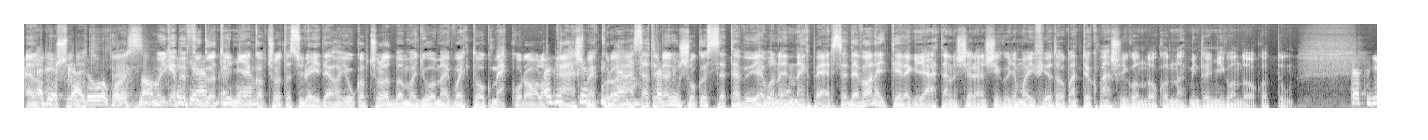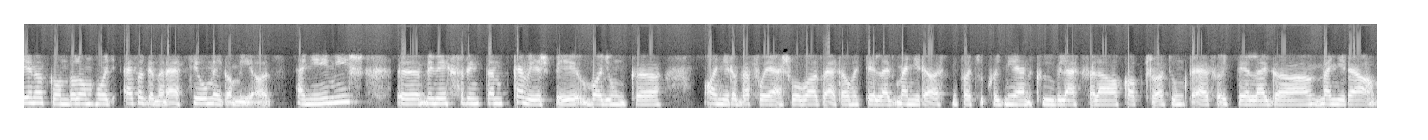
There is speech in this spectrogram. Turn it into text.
ezért kell. Persze. dolgoznom. Mondjuk ebből függ hogy milyen kapcsolat a szüleiddel, ha jó kapcsolatban vagy, jól megvagytok, mekkora a lakás, Egyébként mekkora a ház. Tehát, hogy nagyon sok összetevője van Igen. ennek persze, de van egy tényleg egy általános jelenség, hogy a mai fiatalok már tök máshogy gondolkodnak, mint hogy mi gondolkodtunk. Tehát, hogy én azt gondolom, hogy ez a generáció, még ami az enyém is, mi még szerintem kevésbé vagyunk annyira befolyásolva azáltal, hogy tényleg mennyire azt mutatjuk, hogy milyen külvilág fele a kapcsolatunk, tehát hogy tényleg mennyire a,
